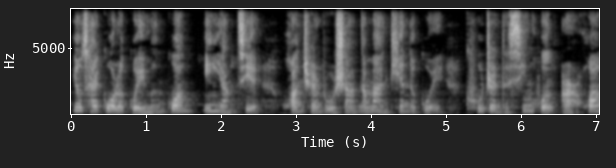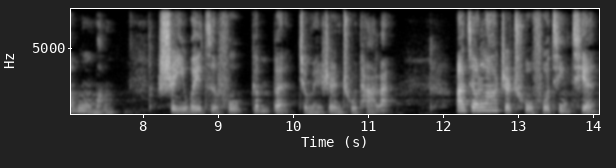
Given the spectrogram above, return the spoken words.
又才过了鬼门关，阴阳界，黄泉路上那漫天的鬼，哭震的心魂耳花目蒙。是以卫子夫根本就没认出他来。阿娇拉着楚服近前，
